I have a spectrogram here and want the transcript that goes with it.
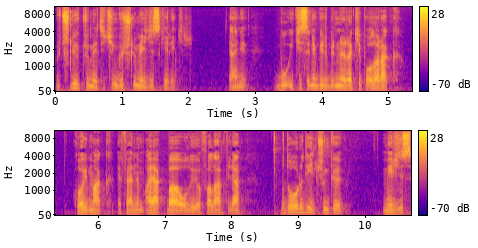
güçlü hükümet için güçlü meclis gerekir. Yani bu ikisini birbirine rakip olarak koymak, efendim ayak bağı oluyor falan filan. Bu doğru değil. Çünkü meclis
